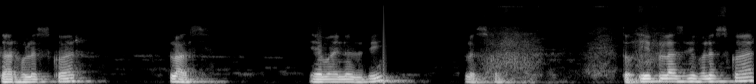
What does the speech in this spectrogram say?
তার whole square plus A minus B whole square তো A plus B whole square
